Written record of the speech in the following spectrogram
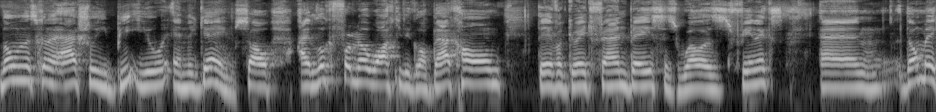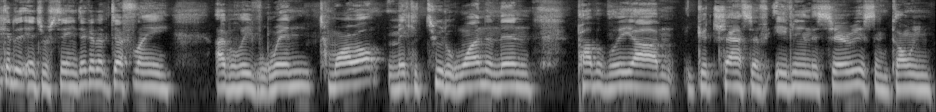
no one that's going to actually beat you in the game. So I look for Milwaukee to go back home. They have a great fan base as well as Phoenix, and they'll make it interesting. They're going to definitely, I believe, win tomorrow, make it two to one, and then probably um, good chance of evening the series and going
